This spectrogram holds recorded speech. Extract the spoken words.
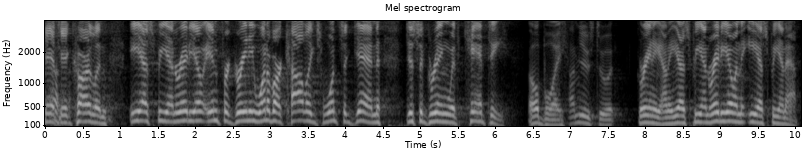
Canty and Carlin, ESPN Radio, in for Greeny. One of our colleagues once again disagreeing with Canty. Oh boy, I'm used to it. Greeny on ESPN Radio and the ESPN app.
